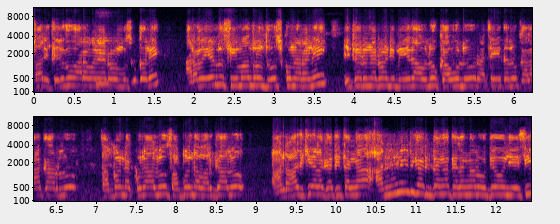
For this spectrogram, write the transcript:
సారీ తెలుగు వారం అనేటువంటి ముసుగుతోని అరవై ఏళ్ళు సీమాంధ్రులు దోచుకున్నారని ఇక్కడ ఉన్నటువంటి మేధావులు కవులు రచయితలు కళాకారులు సబ్బండ కులాలు సబ్బండ వర్గాలు ఆ రాజకీయాలకు అతీతంగా అన్నిటికీ అతీతంగా తెలంగాణ ఉద్యమం చేసి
